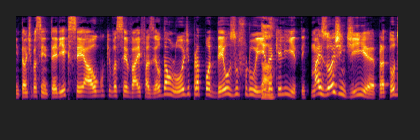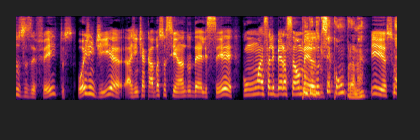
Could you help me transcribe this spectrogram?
Então, tipo assim, teria que ser algo que você vai fazer o download para poder usufruir Tá. daquele item. Mas hoje em dia, para todos os efeitos, hoje em dia a gente acaba associando o DLC com essa liberação Com mesmo. tudo que você compra, né? Isso, É,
